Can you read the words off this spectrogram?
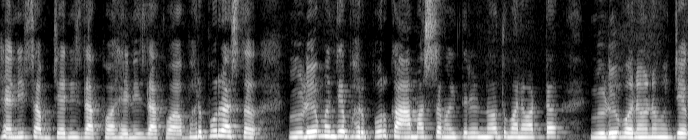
ह्यानी चमच्यानीच दाखवा ह्यानीच दाखवा. भरपूर असतं. व्हिडिओ म्हणजे भरपूर काम असतं मैत्रिणीनं. तुम्हाला वाटतं व्हिडिओ बनवणं म्हणजे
